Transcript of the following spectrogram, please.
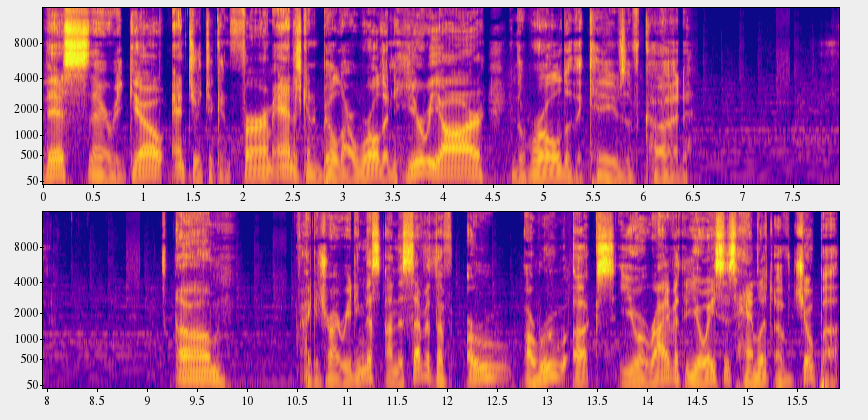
this. There we go. Enter to confirm. And it's going to build our world. And here we are in the world of the Caves of Qud. Um, I could try reading this. On the 7th of Aru, Aru Ux, you arrive at the oasis hamlet of Joppa,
